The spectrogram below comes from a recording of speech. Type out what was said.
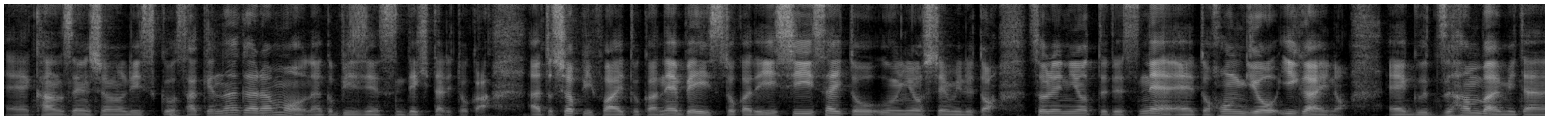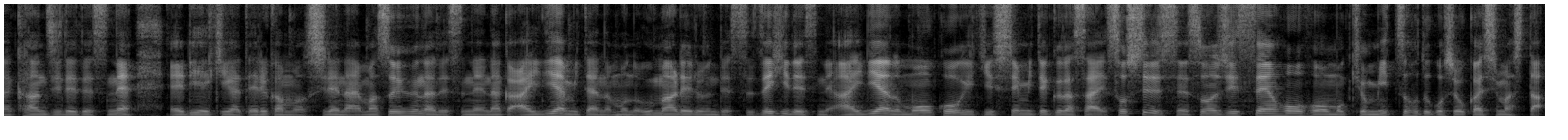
えー、感染症のリスクを避けながらも、なんかビジネスにできたりとか、あと、 Shopify とかね、ベースとかで EC サイトを運用をしてみると、それによってですね、えっ、ー、と、本業以外の、えー、グッズ販売みたいな感じでですね、えー、利益が出るかもしれない。まあそういう風なですね、なんかアイディアみたいなもの生まれるんです。ぜひですね、アイディアの猛攻撃してみてください。そしてですね、その実践方法も今日3つほどご紹介しました。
